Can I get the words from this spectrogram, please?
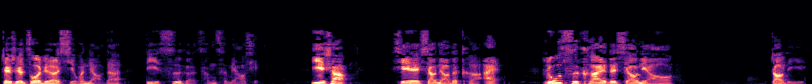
这是作者喜欢鸟的第四个层次描写。以上写小鸟的可爱，如此可爱的小鸟，照理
